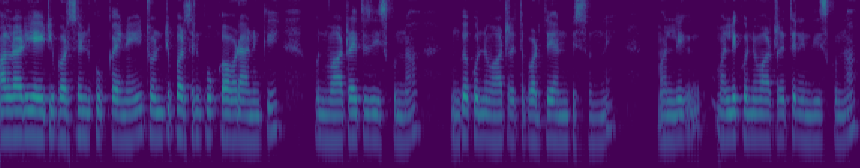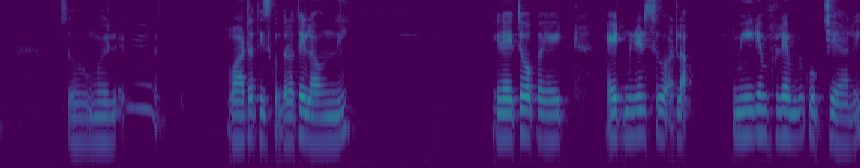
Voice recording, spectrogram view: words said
ఆల్రెడీ ఎయిటీ పర్సెంట్ కుక్ అయినాయి. ట్వంటీ పర్సెంట్ కుక్ అవ్వడానికి కొన్ని వాటర్ అయితే తీసుకున్నా. ఇంకా కొన్ని వాటర్ అయితే పడతాయి అనిపిస్తుంది. మళ్ళీ మళ్ళీ కొన్ని వాటర్ అయితే నేను తీసుకున్నా. సో వాటర్ తీసుకున్న తర్వాత ఇలా ఉంది. ఇదైతే ఒక ఎయిట్ ఎయిట్ మినిట్స్ అట్లా మీడియం ఫ్లేమ్లో కుక్ చేయాలి.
